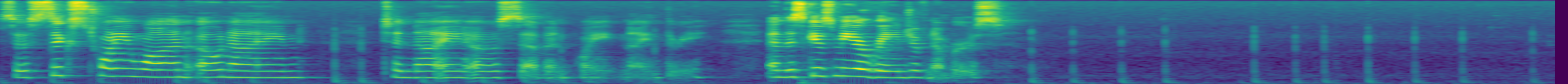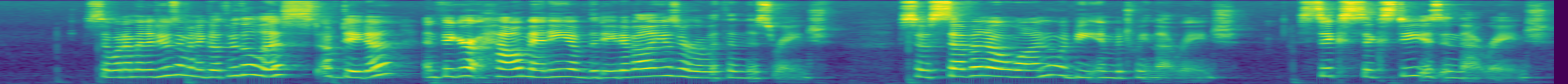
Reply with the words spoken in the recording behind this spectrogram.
So 621.09 to 907.93. And this gives me a range of numbers. So what I'm going to do is I'm going to go through the list of data and figure out how many of the data values are within this range. So 701 would be in between that range. 660 is in that range.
